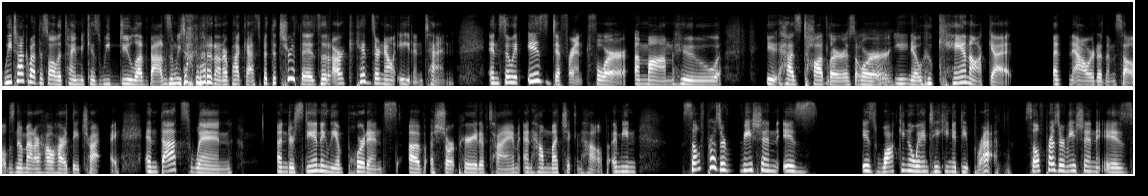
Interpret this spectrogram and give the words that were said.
we talk about this all the time because we do love baths and we talk about it on our podcast. But the truth is that our kids are now eight and 10. And so it is different for a mom who has toddlers or, mm-hmm. you know, who cannot get an hour to themselves no matter how hard they try. And that's when understanding the importance of a short period of time and how much it can help. I mean, self-preservation is is walking away and taking a deep breath. Self-preservation is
